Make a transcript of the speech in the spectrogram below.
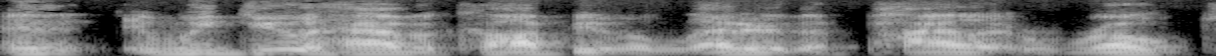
And we do have a copy of a letter that Pilate wrote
